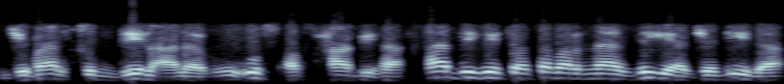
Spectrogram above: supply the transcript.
جبال قنديل على رؤوس أصحابها، هذه تعتبر نازية جديدة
